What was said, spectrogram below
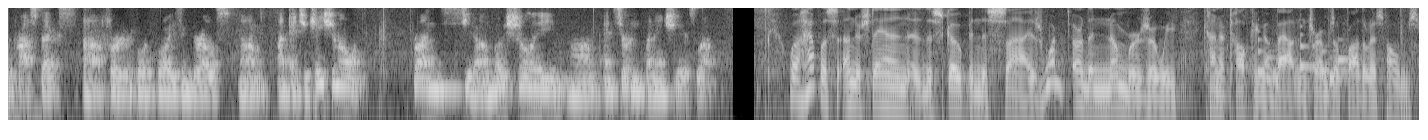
the prospects uh, for both boys and girls um, on educational fronts, you know, emotionally, um, and certainly financially as well. Well, help us understand the scope and the size. What are the numbers are we kind of talking about in terms of fatherless homes?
